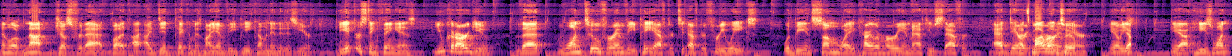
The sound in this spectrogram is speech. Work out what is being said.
And look, not just for that, but I, I did pick him as my MVP coming into this year. The interesting thing is, you could argue that one two for MVP after after three weeks would be in some way Kyler Murray and Matthew Stafford. Add Derek That's my Carr one in too. there. You know, he's, Yep. yeah, he's won,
